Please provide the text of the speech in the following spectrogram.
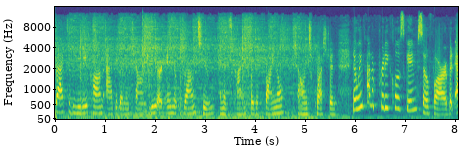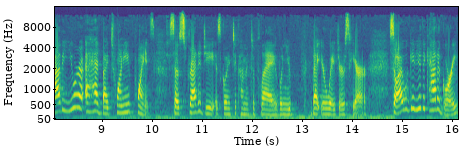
back to the Mediacom Academic Challenge. We are in round two, and it's time for the final challenge question. Now, we've had a pretty close game so far, but Abby, you are ahead by 20 points. So strategy is going to come into play when you bet your wagers here. So I will give you the category.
